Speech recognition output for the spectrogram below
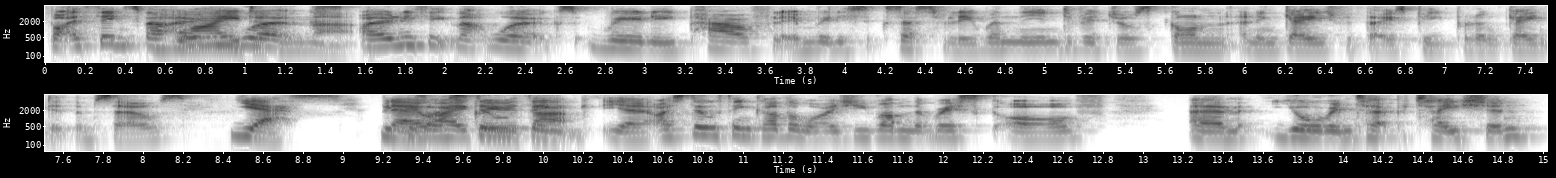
but i think that only works that. i only think that works really powerfully and really successfully when the individual's gone and engaged with those people and gained it themselves yes because no, I, I still think that. yeah i still think otherwise you run the risk of um, your interpretation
